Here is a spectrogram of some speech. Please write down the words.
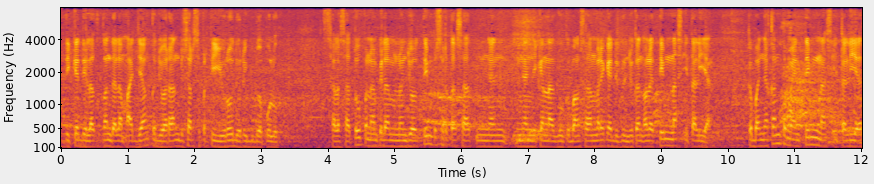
ketika dilakukan dalam ajang kejuaraan besar seperti Euro 2020. Salah satu penampilan menonjol tim peserta saat menyanyikan lagu kebangsaan mereka ditunjukkan oleh timnas Italia. Kebanyakan pemain timnas Italia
